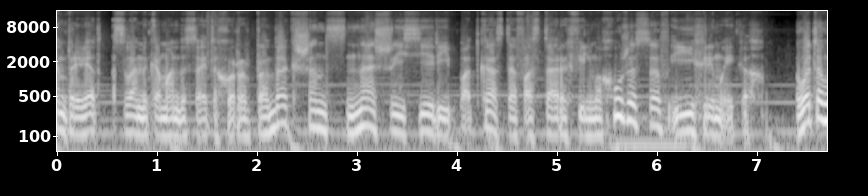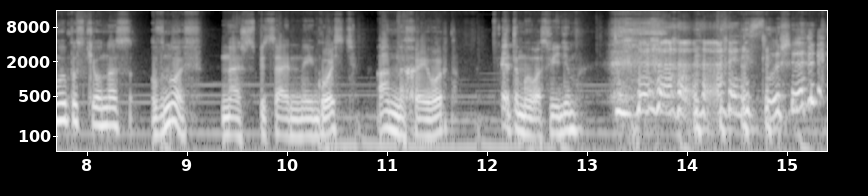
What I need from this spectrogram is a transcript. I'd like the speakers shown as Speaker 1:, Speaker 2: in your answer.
Speaker 1: Всем привет, с вами команда сайта Horror Production с нашей серией подкастов о старых фильмах ужасов и их ремейках. В этом выпуске у нас вновь наш специальный гость Анна Хейворд. Это мы вас видим.
Speaker 2: Не слушают.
